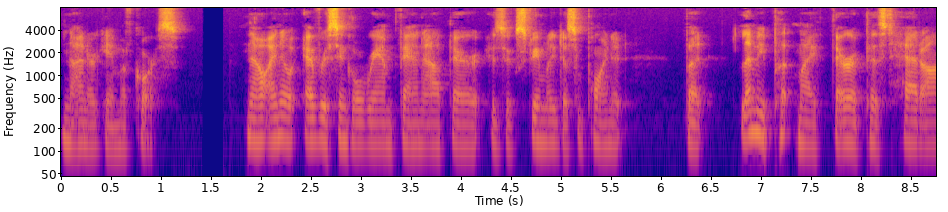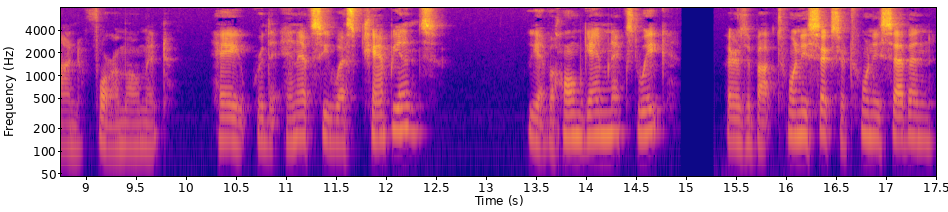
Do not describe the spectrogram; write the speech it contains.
Niner game, of course. Now, I know every single Ram fan out there is extremely disappointed, but let me put my therapist hat on for a moment. Hey, we're the NFC West champions. We have a home game next week. There's about 26 or 27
